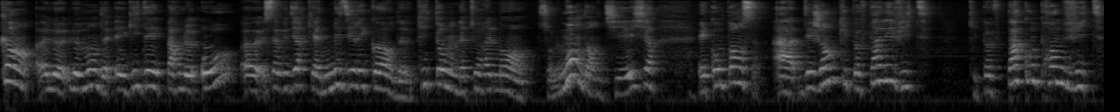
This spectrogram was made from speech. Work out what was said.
Quand le, monde est guidé par le haut, euh, ça veut dire qu'il y a une miséricorde qui tombe naturellement sur le monde entier et qu'on pense à des gens qui ne peuvent pas aller vite, qui ne peuvent pas comprendre vite,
